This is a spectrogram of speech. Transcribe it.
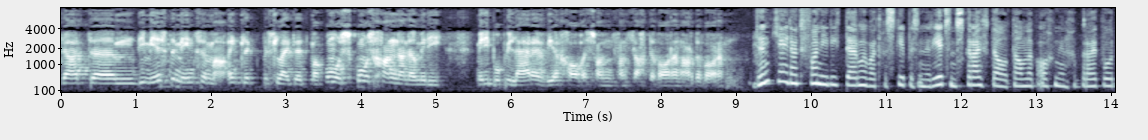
dat ehm um, die meeste mense maar eintlik besluit het maar kom ons kom ons gaan dan nou met die met die populêre weergawe van van sagte ware en harde ware. Dink jy dat van hierdie terme wat geskep is en reeds in skryftaal taamlik algemeen gebruik word,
